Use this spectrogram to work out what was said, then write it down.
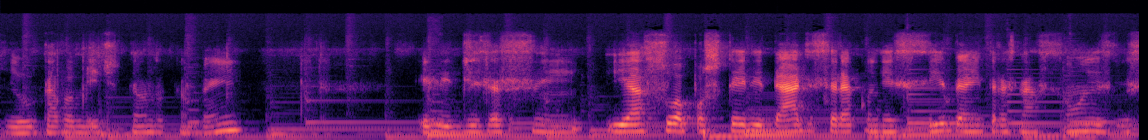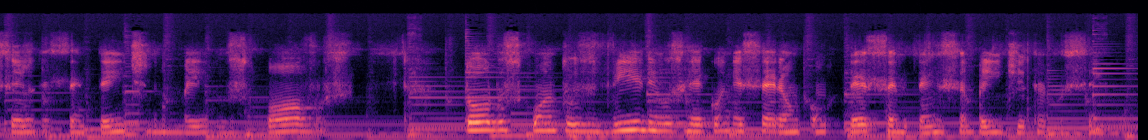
que eu estava meditando também, ele diz assim: E a sua posteridade será conhecida entre as nações e seus descendentes no meio dos povos. Todos quantos virem os reconhecerão como descendência bendita do Senhor.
